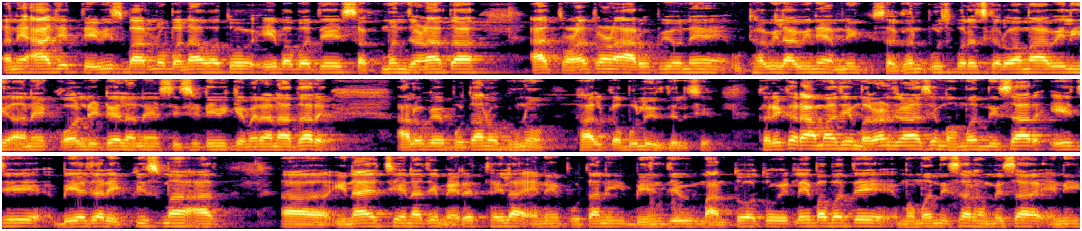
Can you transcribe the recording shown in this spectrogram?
અને આ જે ત્રેવીસ બારનો બનાવ હતો એ બાબતે સખમન જણાતા આ ત્રણે ત્રણ આરોપીઓને ઉઠાવી લાવીને એમની સઘન પૂછપરછ કરવામાં આવેલી અને કોલ ડિટેલ અને સીસીટીવી કેમેરાના આધારે આ લોકોએ પોતાનો ગુનો હાલ કબૂલી લીધેલ છે. ખરેખર આમાં જે મરણ જણા છે, મોહમ્મદ નિસાર, એ જે બે હજાર એકવીસમાં આ ઇનાયત છે એના જે મેરેજ થયેલા, એને પોતાની બહેન જેવું માનતો હતો, એટલે એ બાબતે મોહમ્મદ નિસાર હંમેશા એની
